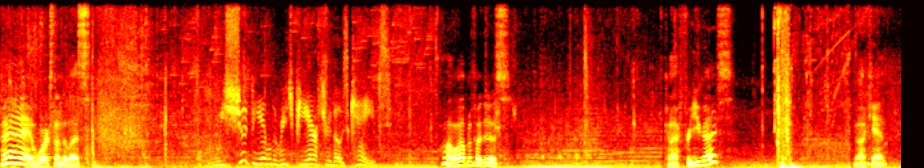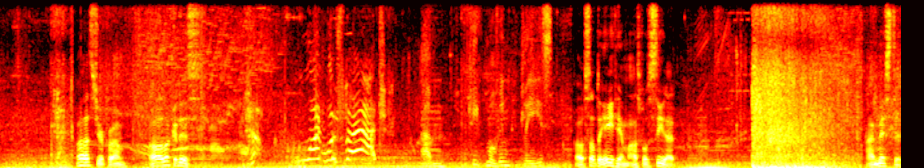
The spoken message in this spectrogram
Hey, it works nonetheless. We should be able to reach Pierre through those caves. Oh, what happened if I do this? Can I free you guys? No, I can't. Oh, that's your problem. Oh, look at this. What was that? Um, keep moving, please. Oh, something ate him. I was supposed to see that. I missed it.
